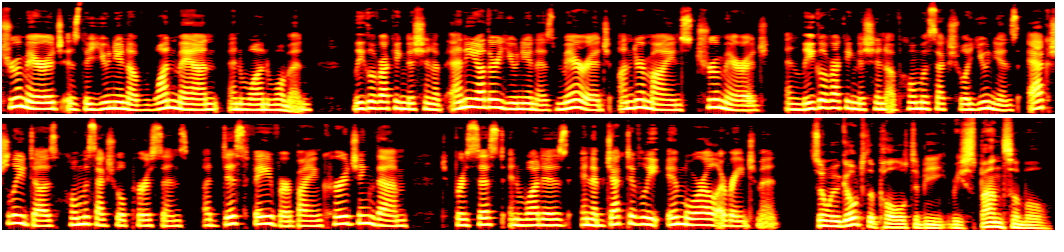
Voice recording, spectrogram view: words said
True marriage is the union of one man and one woman. Legal recognition of any other union as marriage undermines true marriage, and legal recognition of homosexual unions actually does homosexual persons a disfavor by encouraging them to persist in what is an objectively immoral arrangement. So, when we go to the polls to be responsible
